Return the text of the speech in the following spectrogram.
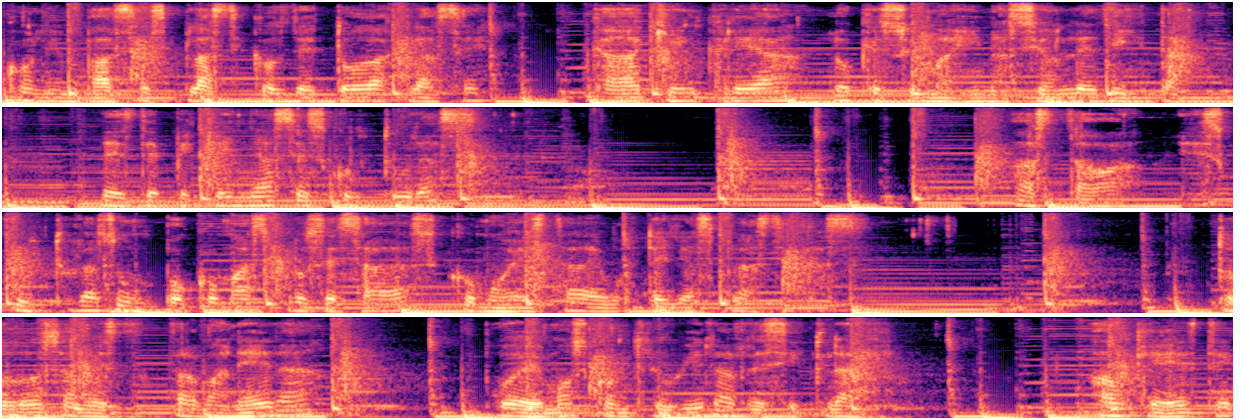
con envases plásticos de toda clase. Cada quien crea lo que su imaginación le dicta, desde pequeñas esculturas hasta esculturas un poco más procesadas como esta de botellas plásticas. Todos a nuestra manera podemos contribuir a reciclar, aunque este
